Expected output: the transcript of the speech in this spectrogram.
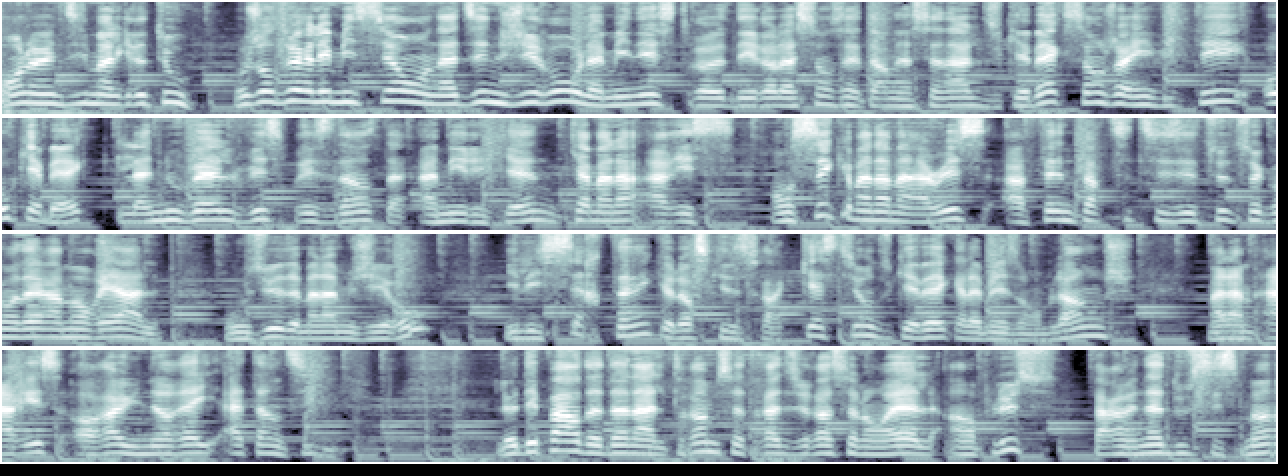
Bon lundi malgré tout. Aujourd'hui à l'émission, Nadine Giraud, la ministre des Relations internationales du Québec, songe à inviter au Québec la nouvelle vice-présidente américaine, Kamala Harris. On sait que Mme Harris a fait une partie de ses études secondaires à Montréal. Aux yeux de Mme Giraud, il est certain que lorsqu'il sera question du Québec à la Maison-Blanche, Mme Harris aura une oreille attentive. Le départ de Donald Trump se traduira, selon elle, en plus par un adoucissement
